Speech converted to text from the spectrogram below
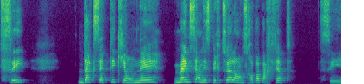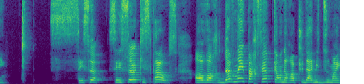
c'est d'accepter qui on est, même si on est spirituel, on ne sera pas parfaite. C'est, ça. C'est ça qui se passe. On va redevenir parfaite quand on n'aura plus d'habits d'humain.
